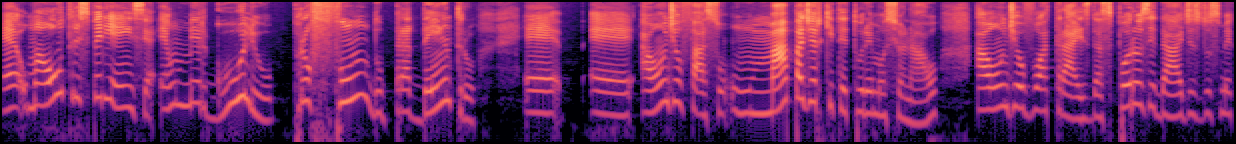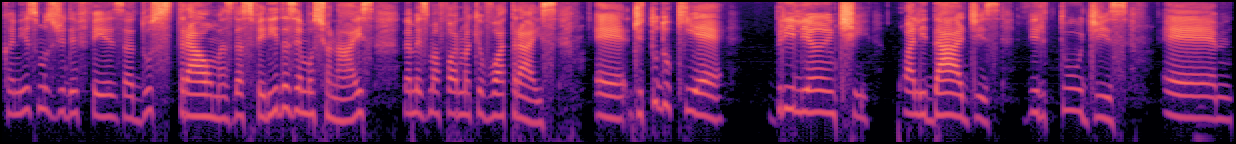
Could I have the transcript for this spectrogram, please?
É uma outra experiência, é um mergulho profundo para dentro, é, é, aonde eu faço um mapa de arquitetura emocional, aonde eu vou atrás das porosidades, dos mecanismos de defesa, dos traumas, das feridas emocionais, da mesma forma que eu vou atrás é, de tudo que é brilhante, qualidades, virtudes, é,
